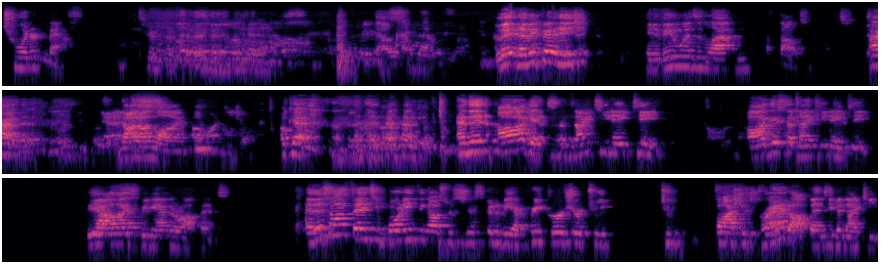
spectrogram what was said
two hundred in math. Let, let me finish. And if anyone's in Latin, a thousand points. All right, not online, online's a joke. Okay. And then August of nineteen eighteen, August of nineteen eighteen, the Allies began their offense. And this offensive, more than anything else, was just gonna be a precursor to, to Foch's grand offensive in nineteen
